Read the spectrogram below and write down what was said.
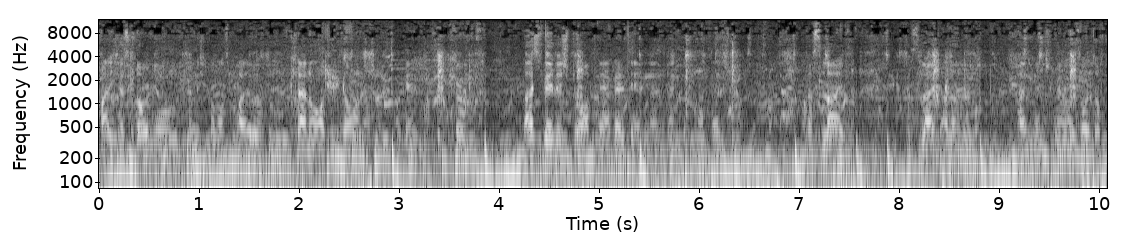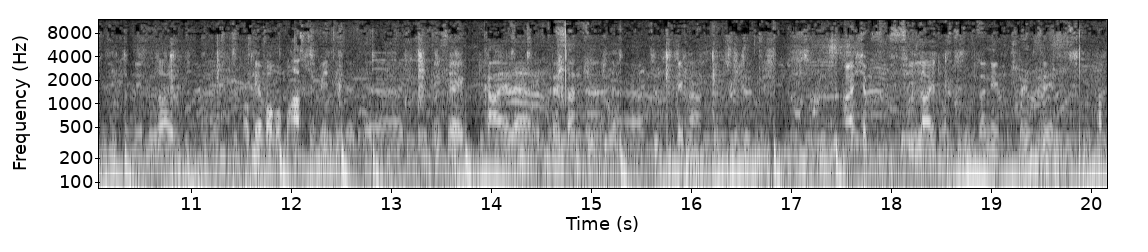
Hi, ich heiße Claudio und ich komme aus Palve, kleiner Ort im Sauerland. Okay, schön. Was würdest du auf der Welt ändern, wenn du könntest? Das Leid. Das Leid aller Menschen. Kein Mensch mehr sollte auf diesem Planeten leiden. Okay, warum hast du wie diese, äh, diese geile, interessante äh, Thema entschieden? Ah, ich habe viel Leid auf diesem Planeten schon gesehen. Ich habe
